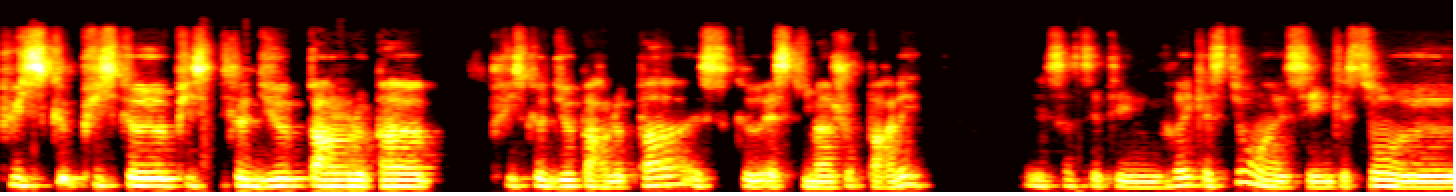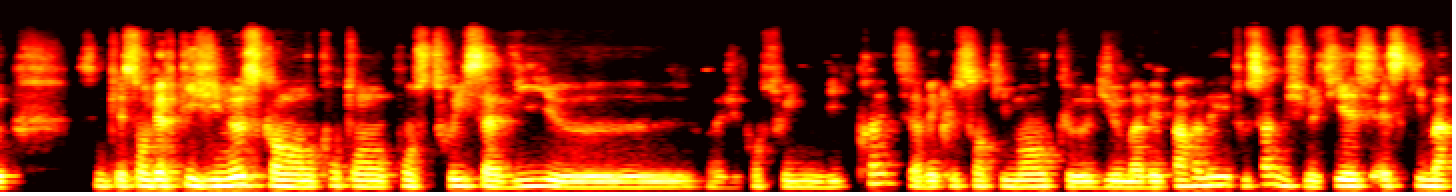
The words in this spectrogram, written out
puisque, Dieu parle pas, parle pas, est-ce est-ce qu'il m'a un jour parlé? Et ça, c'était une vraie question. Hein. C'est une question, euh, une question vertigineuse quand, on construit sa vie. Euh, j'ai construit une vie de prêtre avec le sentiment que Dieu m'avait parlé, tout ça. Mais je me suis dit, est-ce, qu'il m'a,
